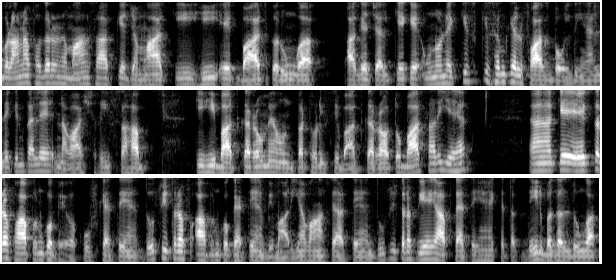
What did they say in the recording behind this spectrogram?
मौलाना फजल रहमान साहब के जमात की ही एक बात करूँगा आगे चल के कि उन्होंने किस किस्म के अल्फाज बोल दिए हैं। लेकिन पहले नवाज़ शरीफ साहब की ही बात कर रहा हूँ, मैं उन पर थोड़ी सी बात कर रहा हूँ। तो बात सारी ये है कि एक तरफ़ आप उनको बेवकूफ़ कहते हैं, दूसरी तरफ़ आप उनको कहते हैं बीमारियाँ वहाँ से आते हैं, दूसरी तरफ़ ये आप कहते हैं कि तकदीर बदल दूँगा।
